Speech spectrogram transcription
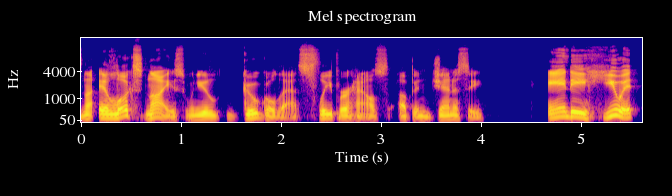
not it looks nice when you google that sleeper house up in Genesee. Andy Hewitt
